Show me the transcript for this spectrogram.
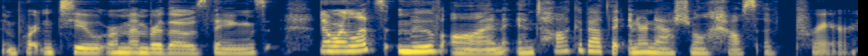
Important to remember those things. Now, Warren, let's move on and talk about the International House of Prayer.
